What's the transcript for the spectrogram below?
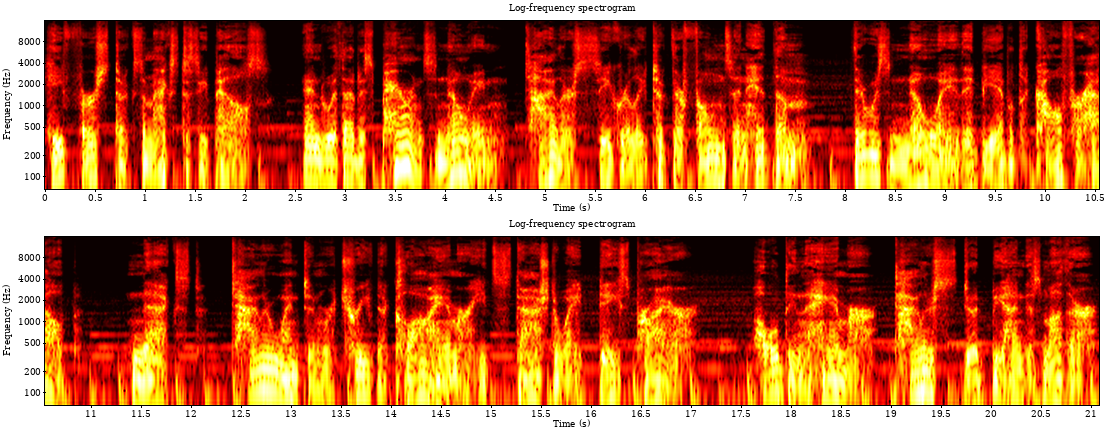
he first took some ecstasy pills. And without his parents knowing, Tyler secretly took their phones and hid them. There was no way they'd be able to call for help. Next, Tyler went and retrieved a claw hammer he'd stashed away days prior. Holding the hammer, Tyler stood behind his mother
